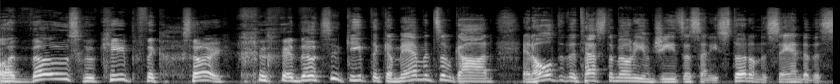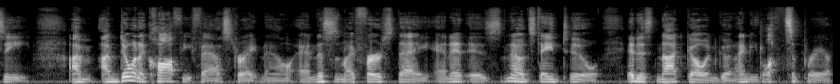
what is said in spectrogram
on those who keep the sorry and those who keep the commandments of God and hold to the testimony of Jesus and he stood on the sand of the sea. I'm I'm doing a coffee fast right now and this is my first day and it is no it's day 2. It is not going good. I need lots of prayer.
